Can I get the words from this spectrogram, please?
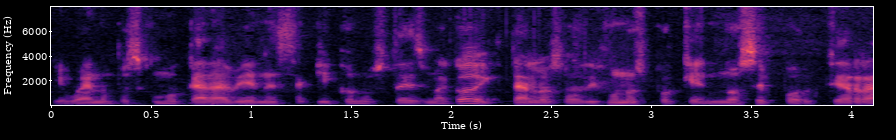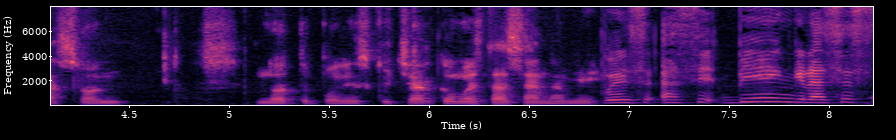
Y bueno, pues como cada viernes aquí con ustedes, me acabo de quitar los audífonos porque no sé por qué razón no te podía escuchar. ¿Cómo estás, Ana? Mí? Pues así, bien, gracias,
